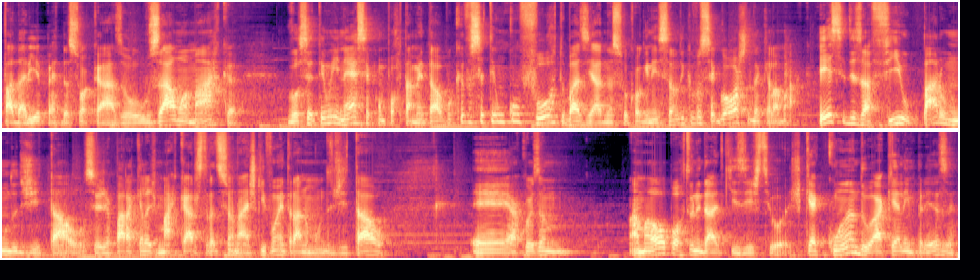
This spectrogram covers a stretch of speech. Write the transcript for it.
padaria perto da sua casa ou usar uma marca você tem uma inércia comportamental porque você tem um conforto baseado na sua cognição de que você gosta daquela marca. Esse desafio para o mundo digital, ou seja, para aquelas marcas tradicionais que vão entrar no mundo digital, é a coisa, a maior oportunidade que existe hoje, que é quando aquela empresa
